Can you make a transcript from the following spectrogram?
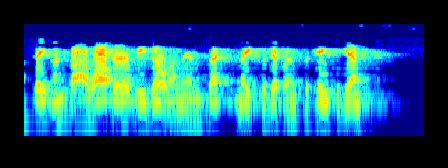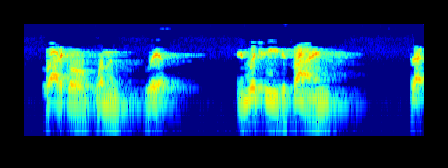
a statement by Walter B. Dolan in Sex Makes a Difference, the case against radical women's lib, in which he defines sex.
